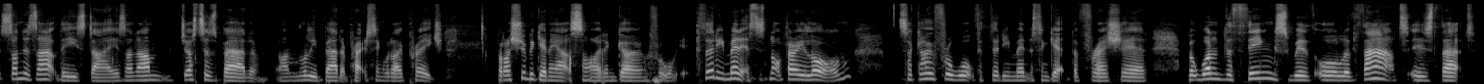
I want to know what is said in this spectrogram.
sun is out these days, and I'm just as bad. I'm really bad at practicing what I preach, but I should be getting outside and going for a walk. Thirty minutes. It's not very long, so go for a walk for thirty minutes and get the fresh air. But one of the things with all of that is that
